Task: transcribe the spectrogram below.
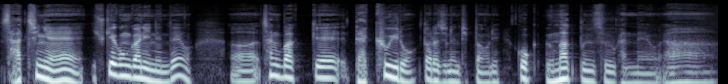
4층에 휴게 공간이 있는데요. 어, 창밖에 데크 위로 떨어지는 빗방울이 꼭 음악 분수 같네요. 아.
